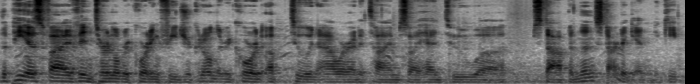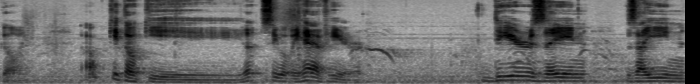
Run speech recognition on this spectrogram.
The PS5 internal recording feature can only record up to an hour at a time, so I had to uh, stop and then start again to keep going. Okie dokie. Let's see what we have here. Dear Zane, Zain,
